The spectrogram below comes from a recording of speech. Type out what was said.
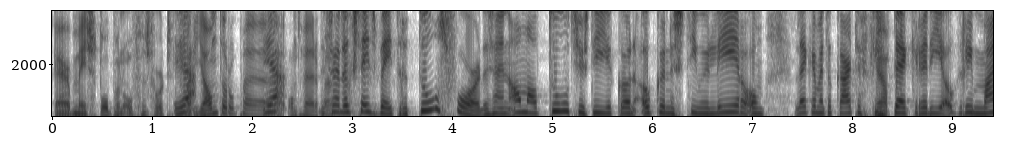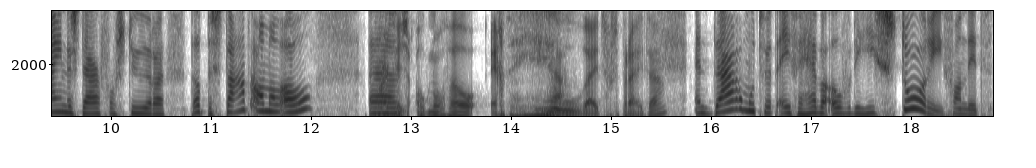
ermee stoppen of een soort variant erop eh, Ja. ontwerpen. er zijn ook steeds betere tools voor. Er zijn allemaal tooltjes die je kan, ook kunnen stimuleren om lekker met elkaar te feedbacken. Die je ook reminders daarvoor sturen. Dat bestaat allemaal al. Maar het Eh, is ook nog wel echt heel wijd verspreid, hè? En daarom moeten we het even hebben over de historie van dit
